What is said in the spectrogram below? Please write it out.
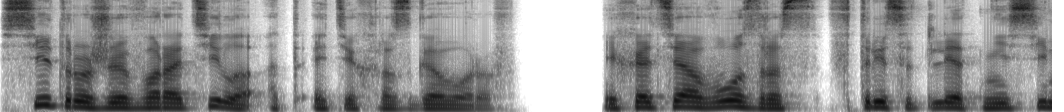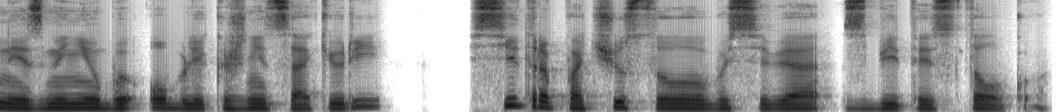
Ситру же воротила от этих разговоров. И хотя возраст в 30 лет не сильно изменил бы облик жнеца Кюри, Ситра почувствовала бы себя сбитой с толку.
